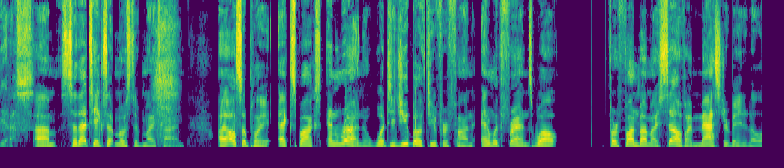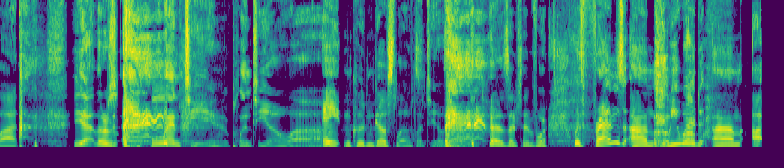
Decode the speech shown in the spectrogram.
yes. Um, so that takes up most of my time. I also play Xbox and Run. What did you both do for fun and with friends? Well, for fun by myself, I masturbated a lot. Yeah, there's plenty, plenty of, uh, Eight, including ghost loads, plenty of. as I've said before. With friends, um, we would. Um, uh,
